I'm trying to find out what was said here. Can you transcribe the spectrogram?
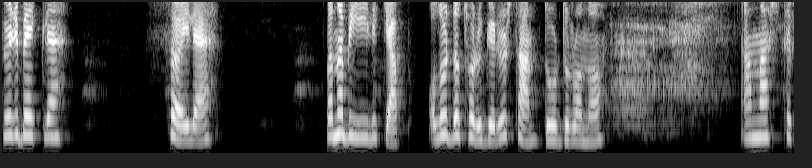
Yuri bekle. Söyle. Bana bir iyilik yap. Olur da Thor'u görürsen durdur onu. Anlaştık.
